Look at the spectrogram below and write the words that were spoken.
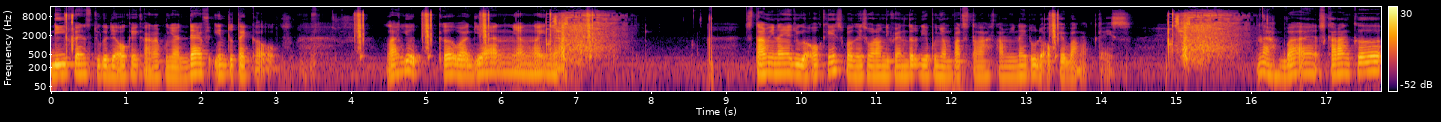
defense juga dia oke okay karena punya depth into tackle lanjut ke bagian yang lainnya stamina nya juga oke okay. sebagai seorang defender dia punya empat setengah stamina itu udah oke okay banget guys. Nah sekarang ke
